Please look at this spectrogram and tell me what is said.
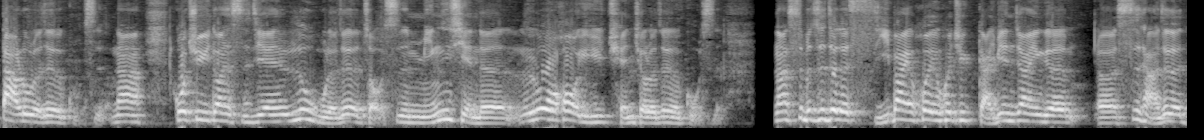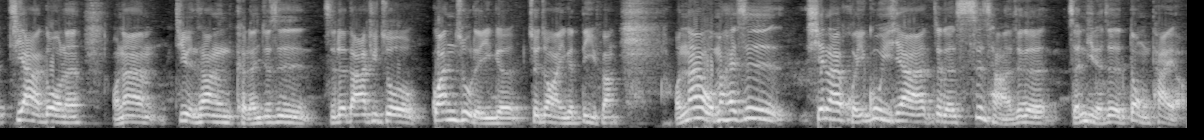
大陆的这个股市。那过去一段时间，入股的这个走势明显的落后于全球的这个股市。那是不是这个习拜会会去改变这样一个呃市场这个架构呢？哦，那基本上可能就是值得大家去做关注的一个最重要一个地方。哦，那我们还是先来回顾一下这个市场的这个整体的这个动态哦。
